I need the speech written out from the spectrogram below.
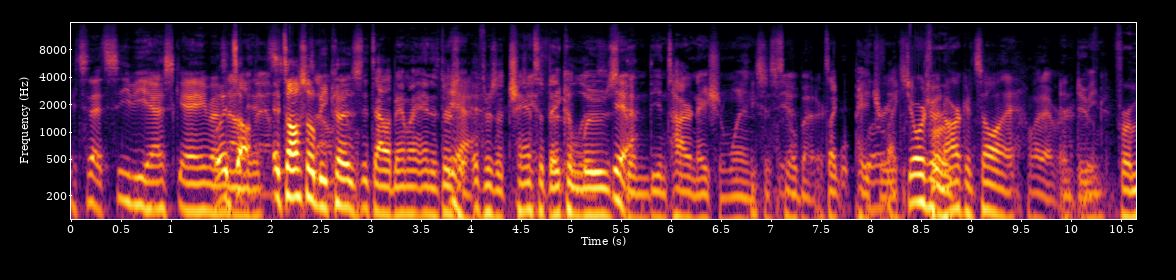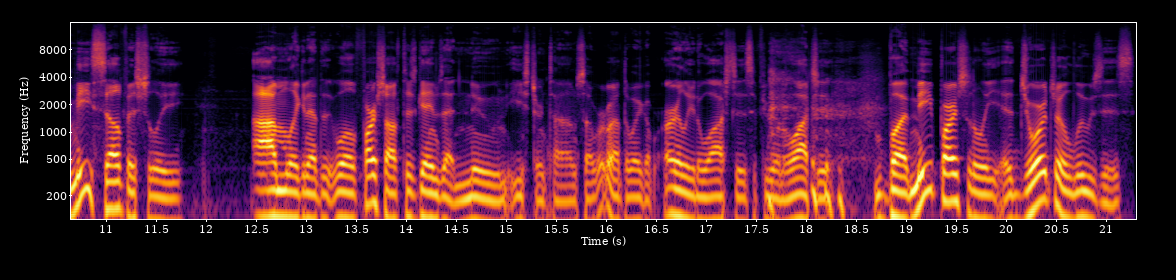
It's that CBS game. Well, it's, al- Alabama. it's also It's because it's Alabama, and if there's Yeah. a, if there's a chance Chance that they could lose. lose, Yeah. then the entire nation wins. it still Yeah. better. It's like Patriots. like Georgia and Arkansas, eh, whatever. And I mean, Duke. For me, selfishly, I'm looking at the. Well, first off, this game's at noon Eastern time, so we're gonna have to wake up early to watch this if you want to watch it. But me personally, if Georgia loses,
